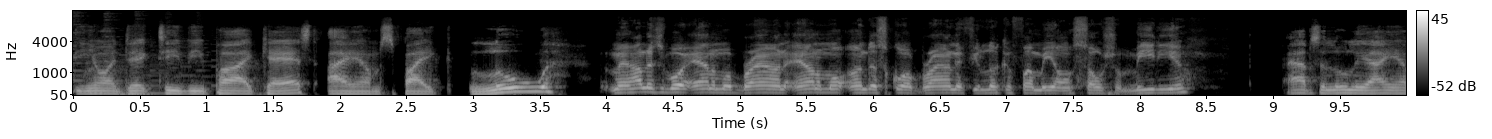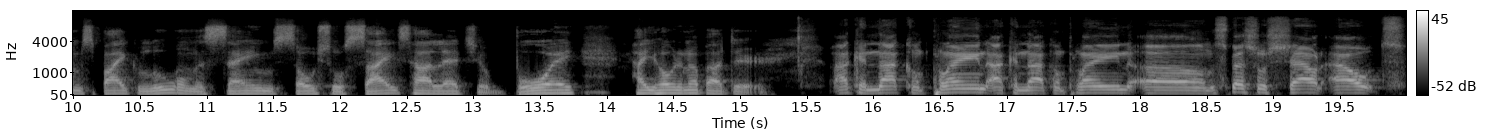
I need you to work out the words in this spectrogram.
with the On Deck TV podcast. I am Spike Lou. Man, holla your boy Animal Brown, Animal underscore Brown if you're looking for me on social media. Absolutely, I am Spike Lou on the same social sites. Holla at your boy. How you holding up out there? I cannot complain. I cannot complain. Um, special shout out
